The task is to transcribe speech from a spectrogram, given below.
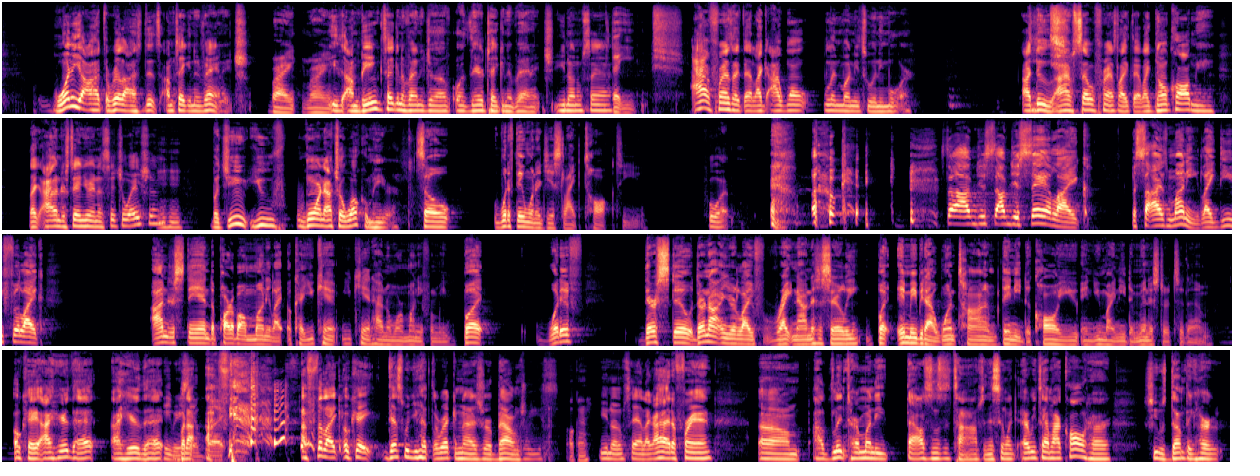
one of y'all have to realize this: I'm taking advantage. Right, right. Either I'm being taken advantage of, or they're taking advantage. You know what I'm saying? That you, I have friends like that. Like I won't lend money to anymore. I do. I have several friends like that. Like don't call me. Like I understand you're in a situation, mm-hmm. but you you've worn out your welcome here. so what if they want to just like talk to you? For what? okay. So I'm just I'm just saying like besides money, like do you feel like I understand the part about money like okay, you can't you can't have no more money from me. But what if they're still they're not in your life right now necessarily, but it may be that one time they need to call you and you might need to minister to them. Okay, I hear that. I hear that. He but I, but I feel like okay, that's when you have to recognize your boundaries. okay, You know what I'm saying? Like I had a friend, um, I've lent her money thousands of times, and it seemed like every time I called her, she was dumping her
